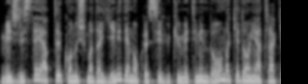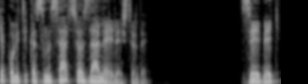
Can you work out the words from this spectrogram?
mecliste yaptığı konuşmada yeni demokrasi hükümetinin Doğu Makedonya Trakya politikasını sert sözlerle eleştirdi. Zeybek,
